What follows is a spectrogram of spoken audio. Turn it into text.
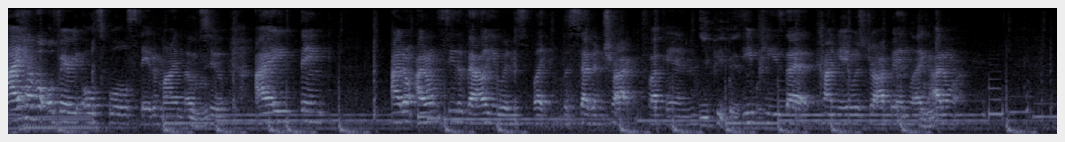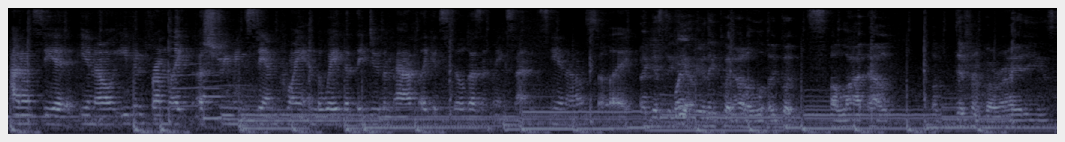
I have a, a very old school state of mind though Mhm. too. I think I don't I don't see the value in like the seven track fucking EP E basically. EPs that Kanye was dropping. Like Mhm. I don't I don't see it, you know, even from like a streaming standpoint and the way that they do the math, like it still doesn't make sense, you know. So like I guess they Well, yeah. they put out a they put s- a lot out of different varieties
